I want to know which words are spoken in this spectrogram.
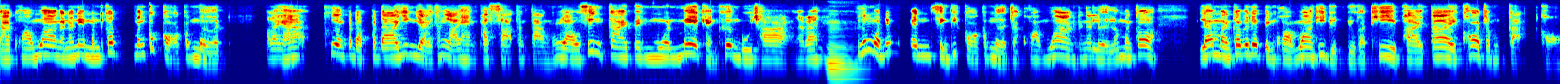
จากความว่างอันนั้นเนี่ยมันก็มันก็ก่อกำเนิดอะไรฮะเครื่องประดับประดายิ่งใหญ่ทั้งหลายแห่งภาษาต่างๆ ของเรา ซึ่งกลายเป็นมวลเมฆแห่งเครื่องบูชาใช่ไหมอืมคือทั้งหมดนี่มันเป็นสิ่งที่ก่อกำเนิดจากความว่างทั้งนั้นเลย แล้วมันก็แล้วมันก็ไม่ได้เป็นความว่างที่หยุดอยู่กับที่ภายใต้ข้อจำกัดของ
